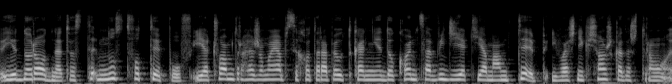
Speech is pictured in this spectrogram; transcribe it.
jednorodne, to jest mnóstwo typów. I ja czułam trochę, że moja psychoterapeutka nie do końca widzi, jaki ja mam typ. I właśnie książka też, którą y,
